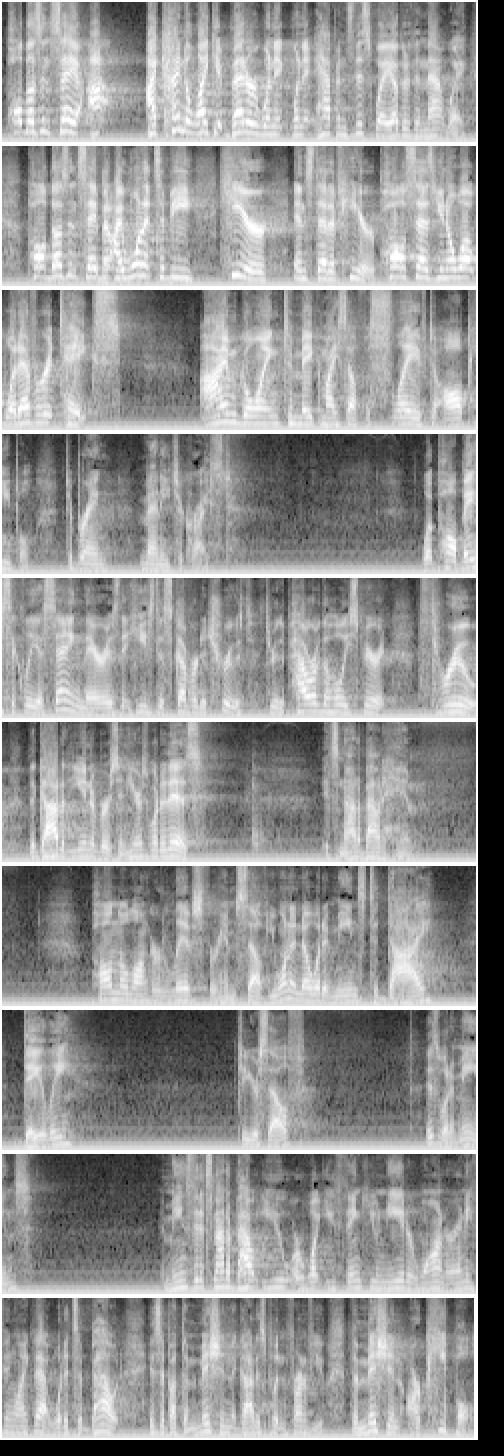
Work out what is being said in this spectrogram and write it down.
Paul doesn't say, I, I kind of like it better when it, when it happens this way other than that way. Paul doesn't say, but I want it to be here instead of here. Paul says, you know what? Whatever it takes, I'm going to make myself a slave to all people to bring many to Christ. What Paul basically is saying there is that he's discovered a truth through the power of the Holy Spirit, through the God of the universe. And here's what it is it's not about him. Paul no longer lives for himself. You want to know what it means to die daily to yourself? This is what it means. It means that it's not about you or what you think you need or want or anything like that. What it's about is about the mission that God has put in front of you. The mission are people.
